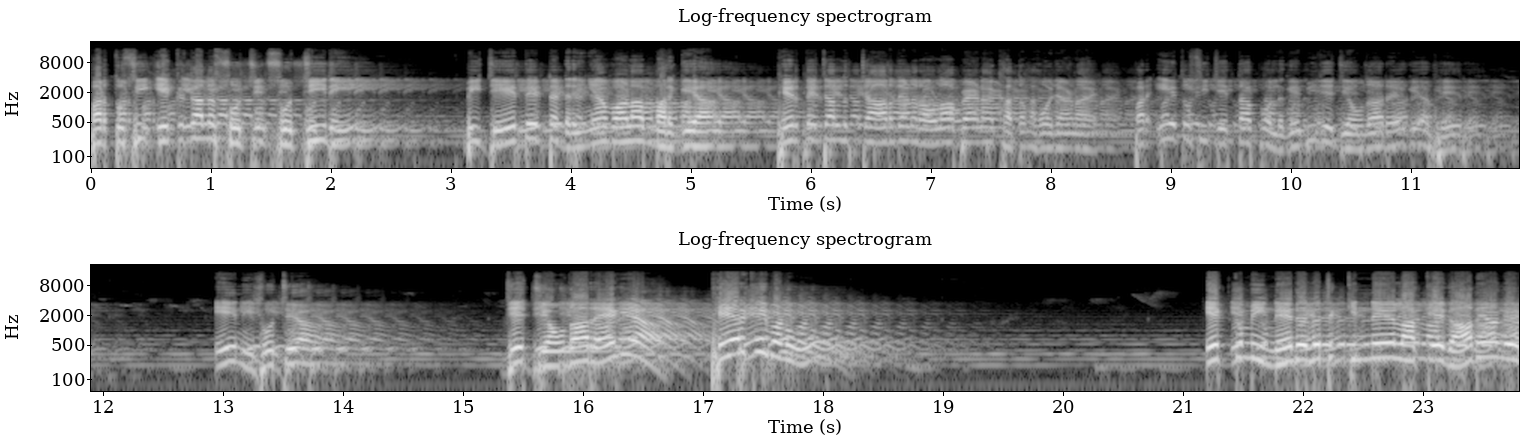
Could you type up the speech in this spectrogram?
ਪਰ ਤੁਸੀਂ ਇੱਕ ਗੱਲ ਸੋਚੀ ਸੋਚੀ ਨਹੀਂ ਵੀ ਜੇ ਤੇ ਢੱਡਰੀਆਂ ਵਾਲਾ ਮਰ ਗਿਆ, ਫਿਰ ਤੇ ਚੱਲ 4 ਦਿਨ ਰੌਲਾ ਪੈਣਾ, ਖਤਮ ਹੋ ਜਾਣਾ ਹੈ। ਪਰ ਇਹ ਤੁਸੀਂ ਚੇਤਾ ਭੁੱਲ ਗਏ ਵੀ ਜੇ ਜਿਉਂਦਾ ਰਹਿ ਗਿਆ ਫੇਰ। ਇਹ ਨਹੀਂ ਸੋਚਿਆ। ਜੇ ਜਿਉਂਦਾ ਰਹਿ ਗਿਆ, ਫੇਰ ਕੀ ਬਣੂ? ਇੱਕ ਮਹੀਨੇ ਦੇ ਵਿੱਚ ਕਿੰਨੇ ਇਲਾਕੇ ਗਾਹ ਦੇਾਂਗੇ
